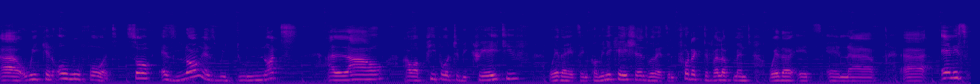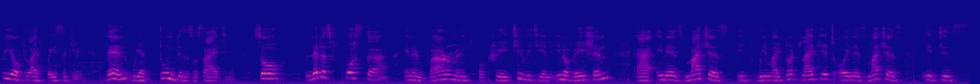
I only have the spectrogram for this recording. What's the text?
uh, we can all move forward. So, as long as we do not allow our people to be creative, whether it's in communications, whether it's in product development, whether it's in uh, uh, any sphere of life, basically, then we are doomed as a society. So let us foster an environment for creativity and innovation uh, in as much as it we might not like it or in as much as it is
